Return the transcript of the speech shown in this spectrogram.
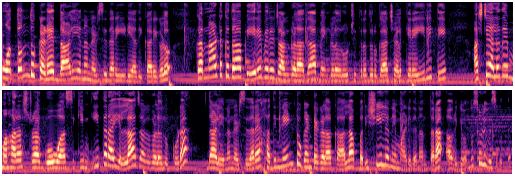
ಮೂವತ್ತೊಂದು ಕಡೆ ದಾಳಿಯನ್ನ ನಡೆಸಿದ್ದಾರೆ ಇಡಿ ಅಧಿಕಾರಿಗಳು. ಕರ್ನಾಟಕದ ಬೇರೆ ಬೇರೆ ಜಾಗಗಳಾದ ಬೆಂಗಳೂರು, ಚಿತ್ರದುರ್ಗ, ಚಳ್ಳಕೆರೆ ಈ ರೀತಿ ಅಷ್ಟೇ ಅಲ್ಲದೆ ಮಹಾರಾಷ್ಟ್ರ, ಗೋವಾ, ಸಿಕ್ಕಿಂ ಈ ತರ ಎಲ್ಲಾ ಜಾಗಗಳಲ್ಲೂ ಕೂಡ ದಾಳಿಯನ್ನ ನಡೆಸಿದ್ದಾರೆ. ಹದಿನೆಂಟು ಗಂಟೆಗಳ ಕಾಲ ಪರಿಶೀಲನೆ ಮಾಡಿದ ನಂತರ ಅವರಿಗೆ ಒಂದು ಸುಳಿವು ಸಿಗುತ್ತೆ.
